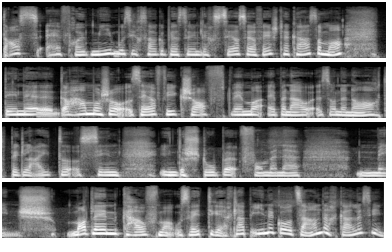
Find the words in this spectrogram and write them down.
Das äh, freut mich, muss ich sagen, persönlich sehr, sehr fest, Herr Käsermann, denn äh, da haben wir schon sehr viel geschafft, wenn wir eben auch so eine Art Begleiter sind in der Stube von einem Mensch. Madeleine Kaufmann aus Wettigen, ich glaube, Ihnen geht es ähnlich, gell, Sie?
